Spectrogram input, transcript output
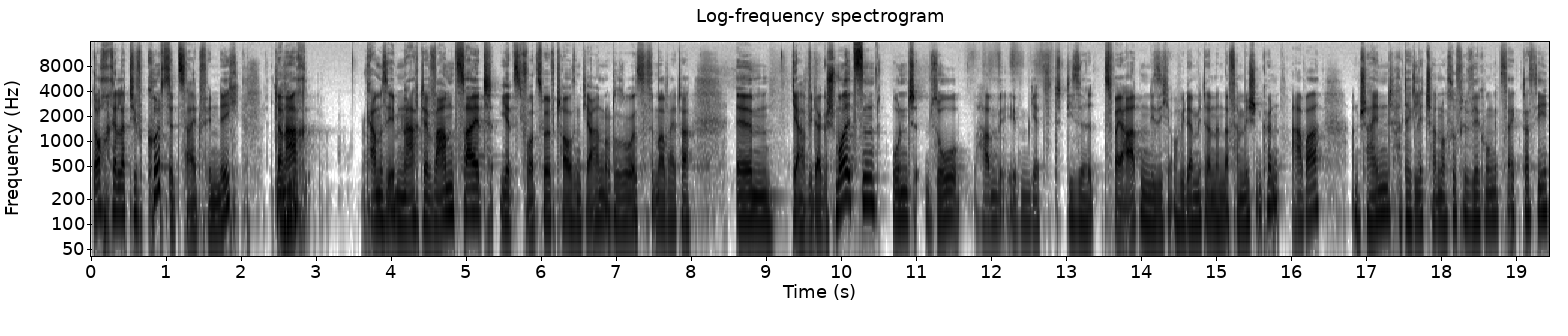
doch relativ kurze Zeit, finde ich. Danach mhm. kam es eben nach der Warmzeit, jetzt vor 12.000 Jahren oder so ist es immer weiter ähm, ja, wieder geschmolzen und so haben wir eben jetzt diese zwei Arten, die sich auch wieder miteinander vermischen können. Aber anscheinend hat der Gletscher noch so viel Wirkung gezeigt, dass sie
